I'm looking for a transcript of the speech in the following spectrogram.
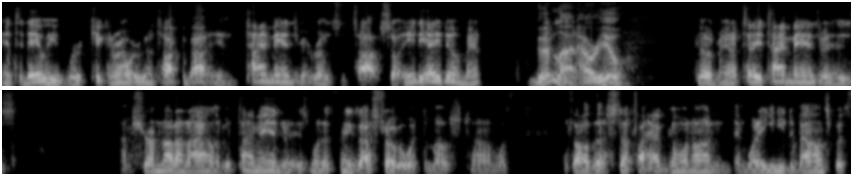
and today we were kicking around what we're going to talk about, and time management rose to the top. So Andy, how you doing, man? Good lad. How are you? Good, man. I tell you, time management is. I'm sure I'm not on an island, but time management is one of the things I struggle with the most. Um, with with all the stuff I have going on and what you need to balance with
